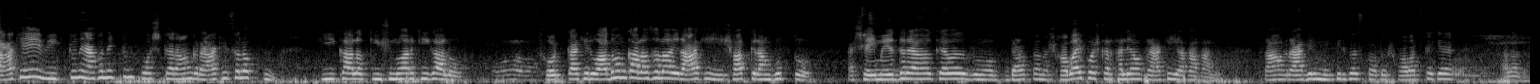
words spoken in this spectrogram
রাখে একটু এখন একটু পরিষ্কার। আমাকে রাখি ছিল কি কালো কৃষ্ণ আর কি কালো? ও বাবা ছোট কাকির অধম কালো ছিল ওই রাখি সব কিরম ঘুরতো আর সেই মেয়েদের কেউ ডাকতো না। সবাই পরিষ্কার খালি আমাকে রাখি একা কালো। তা আমাকে রাখির মুখের ফেস কত সবার থেকে আলাদা।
